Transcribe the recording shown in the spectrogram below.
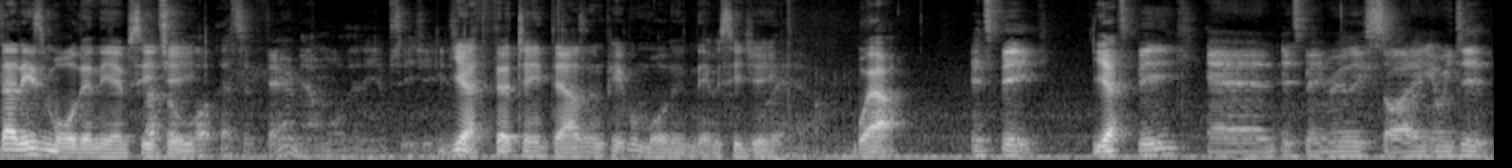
that is more than the That's a MCG. lot. That's a fair amount more than the MCG. Yeah, 13,000 people more than the MCG. Wow. Wow. It's big. Yeah. It's big and it's been really exciting. And we did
